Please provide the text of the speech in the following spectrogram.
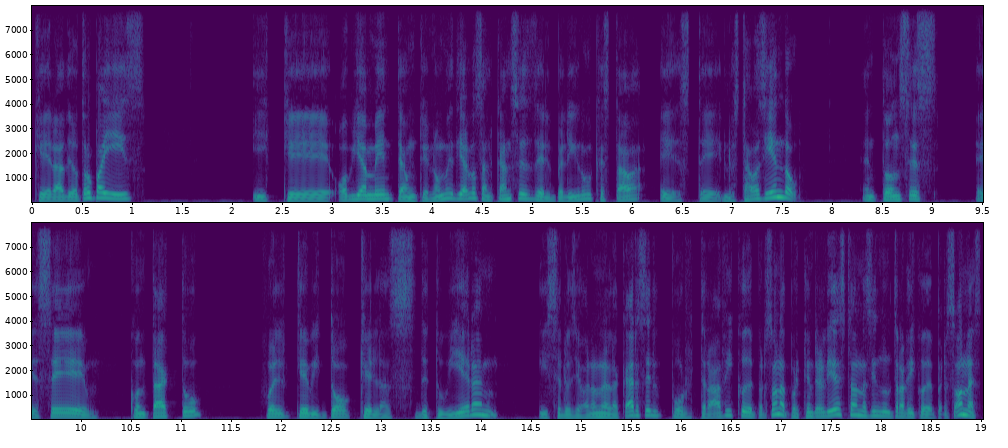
que era de otro país y que obviamente, aunque no medía los alcances del peligro que estaba, este, lo estaba haciendo. Entonces, ese contacto fue el que evitó que las detuvieran y se los llevaran a la cárcel por tráfico de personas, porque en realidad estaban haciendo un tráfico de personas.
